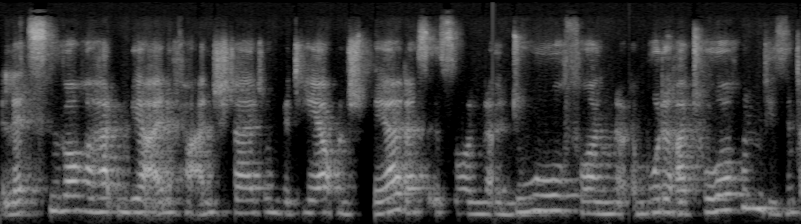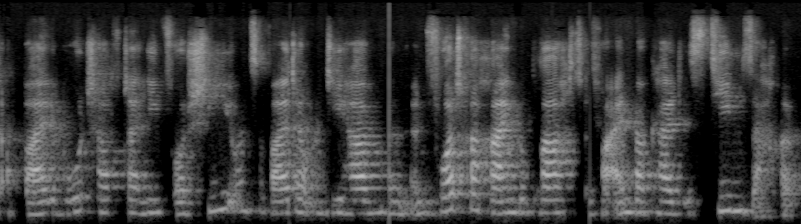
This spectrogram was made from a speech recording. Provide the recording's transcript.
letzten Woche hatten wir eine Veranstaltung mit Herr und Speer. Das ist so ein Duo von Moderatoren, die sind auch beide Botschafter, He for She und so weiter. Und die haben einen Vortrag reingebracht, Vereinbarkeit ist Teamsache.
